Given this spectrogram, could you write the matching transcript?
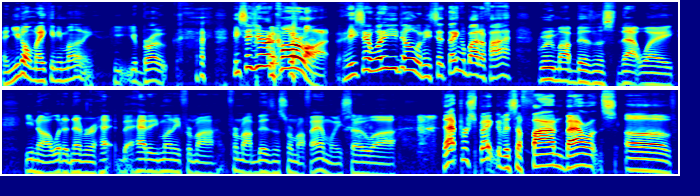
"And you don't make any money. You- You're broke." he said, "You're a car lot." He said, "What are you doing?" He said, "Think about if I grew my business that way." you know, I would have never ha- had any money for my for my business or my family. So uh, that perspective, it's a fine balance of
